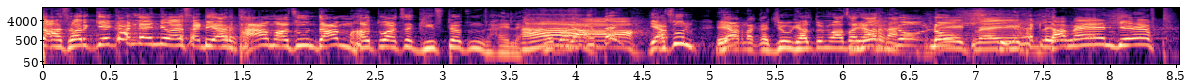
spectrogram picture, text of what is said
हजार केक आणले यांनी माझ्यासाठी यार. थांब अजून थांब. महत्वाचं गिफ्ट अजून राहिलं या. या. अजून? यार नका जीव घ्याल तुम्ही माझा यार. No, no, गिफ्ट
